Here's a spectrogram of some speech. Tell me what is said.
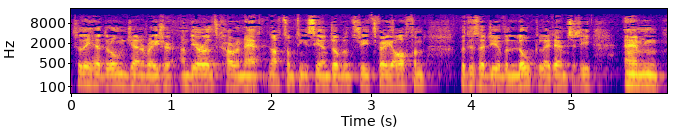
So they had their own generator and the Earl's Coronet, not something you see on Dublin streets very often, but this idea of a local identity. Um,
